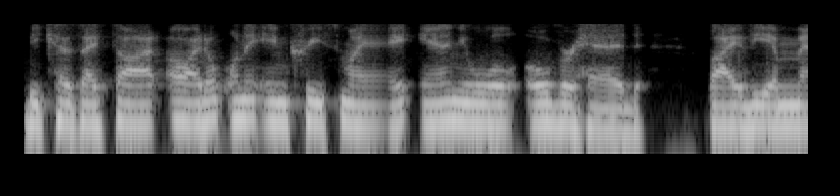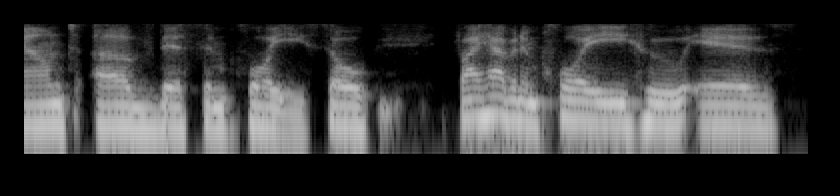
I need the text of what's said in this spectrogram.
because I thought, oh, I don't want to increase my annual overhead by the amount of this employee. So if I have an employee who is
